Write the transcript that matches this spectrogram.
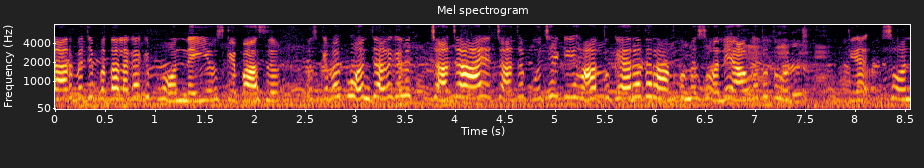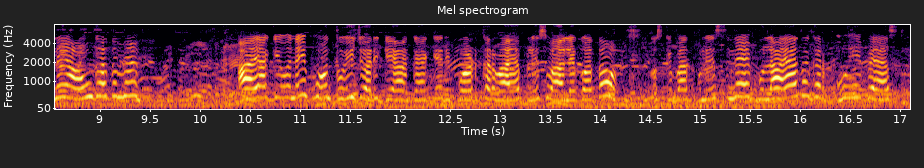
चार बजे पता लगा कि फ़ोन नहीं है उसके पास। उसके बाद फ़ोन चल गया तो चाचा आए, चाचा पूछे कि हाँ तू कह रहा था रात को मैं सोने आऊँगा तो तू सोने आऊँगा तो मैं आया क्यों नहीं, फ़ोन तू ही चोरी किया, कह के रिपोर्ट करवाया पुलिस वाले को तो। उसके बाद पुलिस ने बुलाया था घर, वहीं पे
